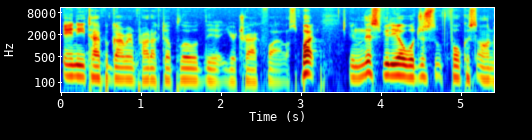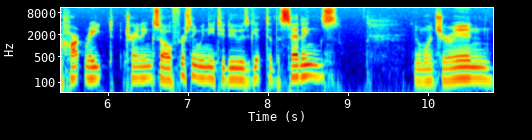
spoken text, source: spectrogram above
any type of Garmin product to upload the, your track files. But in this video, we'll just focus on heart rate training. So first thing we need to do is get to the settings. And once you're in,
